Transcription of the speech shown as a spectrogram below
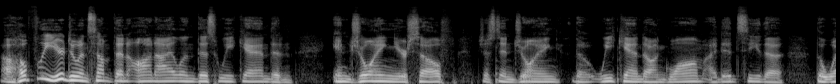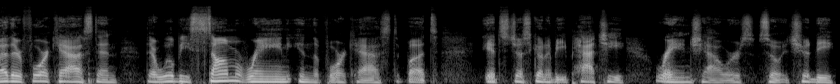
Uh, hopefully, you're doing something on island this weekend and enjoying yourself, just enjoying the weekend on Guam. I did see the the weather forecast, and there will be some rain in the forecast, but it's just going to be patchy rain showers. So it should be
